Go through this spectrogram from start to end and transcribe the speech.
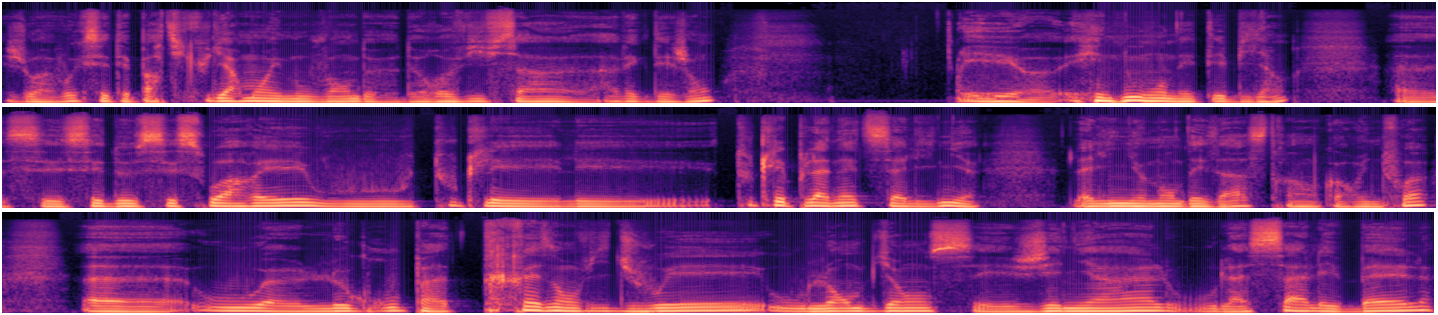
je dois avouer que c'était particulièrement émouvant de, revivre ça avec des gens. Et, et nous, on était bien. c'est de ces soirées où toutes les, les toutes les planètes s'alignent l'alignement des astres, hein, encore une fois, euh, où euh, le groupe a très envie de jouer, où l'ambiance est géniale, où la salle est belle,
